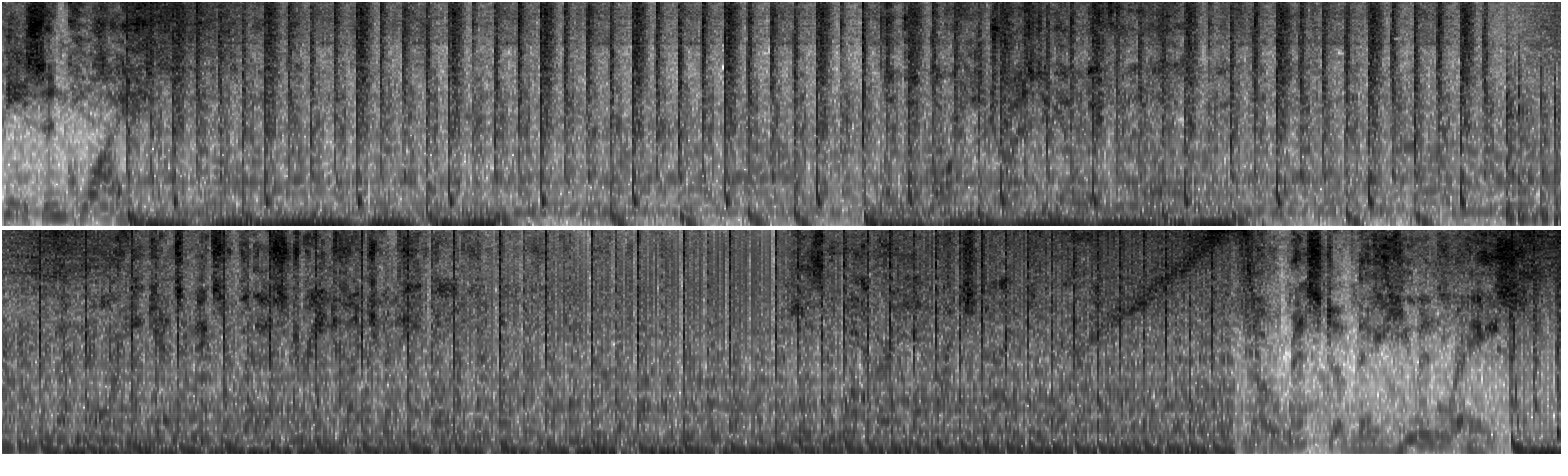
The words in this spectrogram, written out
peace and quiet. Rest of the human race.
